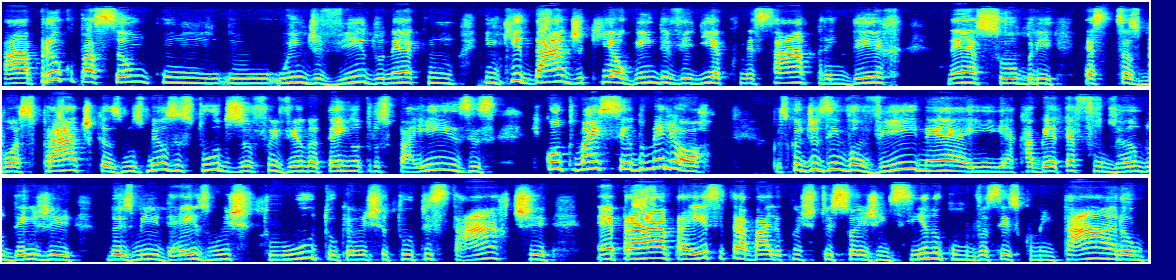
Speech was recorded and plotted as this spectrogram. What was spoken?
A preocupação com o, o indivíduo, né, com em que idade que alguém deveria começar a aprender né, sobre essas boas práticas. Nos meus estudos, eu fui vendo até em outros países que quanto mais cedo, melhor. Por isso que eu desenvolvi, né, e acabei até fundando desde 2010 um instituto, que é o Instituto START, né, para esse trabalho com instituições de ensino, como vocês comentaram,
